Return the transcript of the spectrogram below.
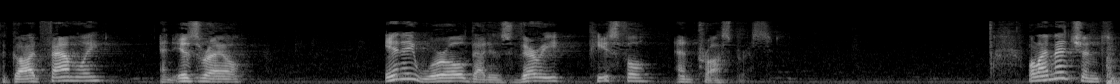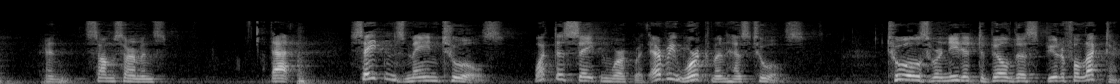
the God family, and Israel in a world that is very peaceful and prosperous? Well, I mentioned in some sermons that Satan's main tools What does Satan work with? Every workman has tools. Tools were needed to build this beautiful lectern.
